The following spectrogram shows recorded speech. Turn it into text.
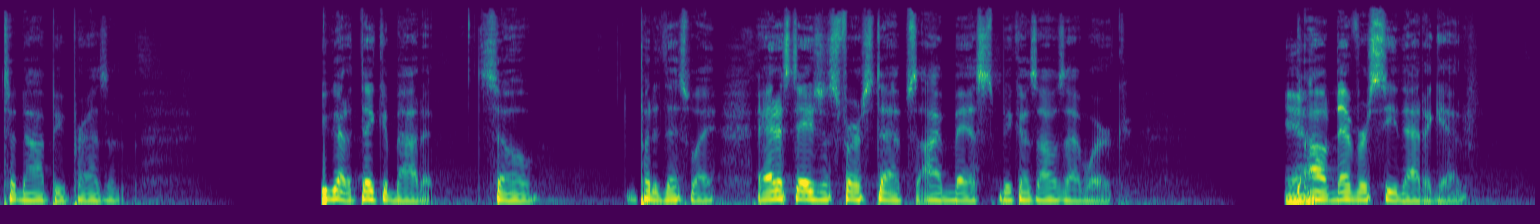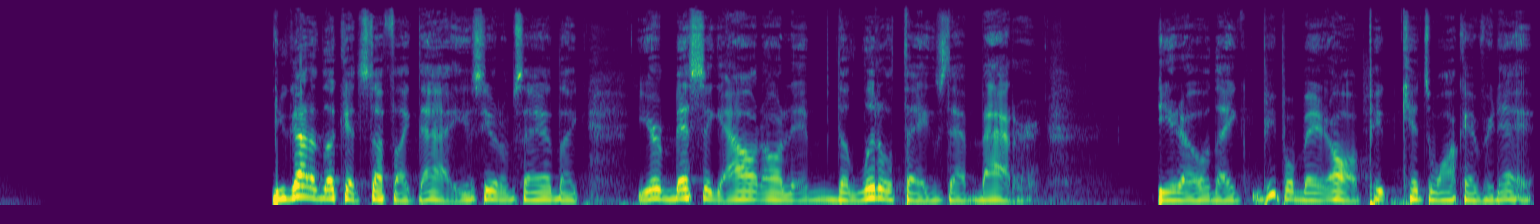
to not be present. You got to think about it. So, put it this way: Anastasia's first steps I missed because I was at work. Yeah. I'll never see that again. You got to look at stuff like that. You see what I'm saying? Like you're missing out on the little things that matter. You know, like people may oh, pe- kids walk every day.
